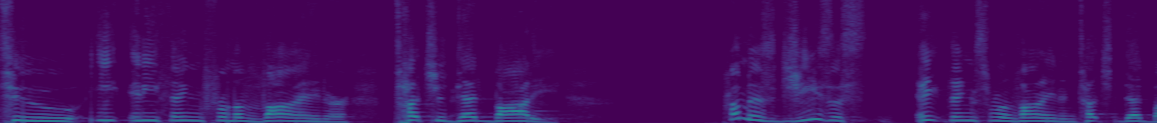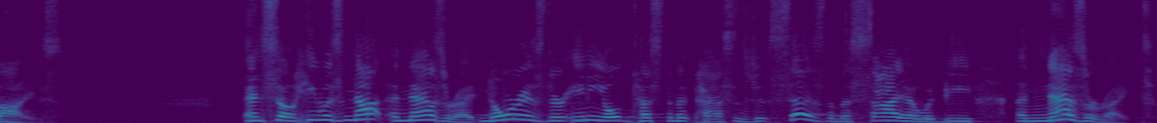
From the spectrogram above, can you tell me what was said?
to eat anything from a vine or touch a dead body. Problem is, Jesus ate things from a vine and touched dead bodies. And so he was not a Nazarite, nor is there any Old Testament passage that says the Messiah would be a Nazarite.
